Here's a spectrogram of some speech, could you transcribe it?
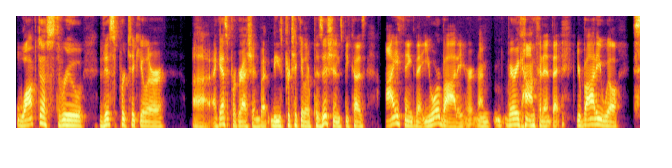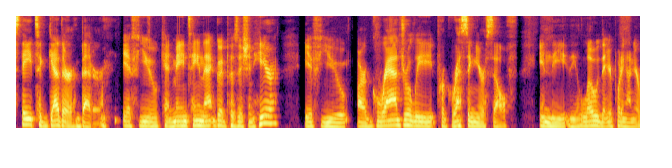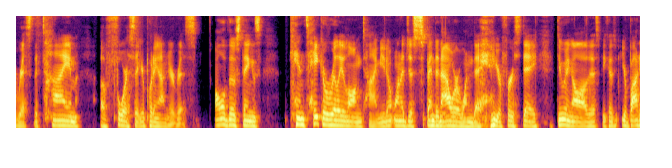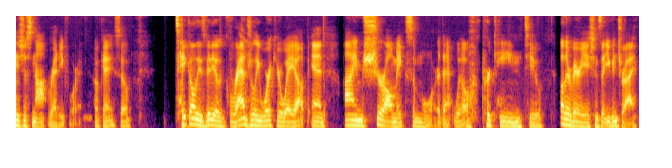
walked us through this particular, uh, I guess, progression, but these particular positions because I think that your body, or I'm very confident that your body will stay together better if you can maintain that good position here, if you are gradually progressing yourself in the, the load that you're putting on your wrists, the time of force that you're putting on your wrists all of those things can take a really long time. You don't want to just spend an hour one day, your first day, doing all of this because your body's just not ready for it. Okay, so take all these videos, gradually work your way up, and I'm sure I'll make some more that will pertain to other variations that you can try.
